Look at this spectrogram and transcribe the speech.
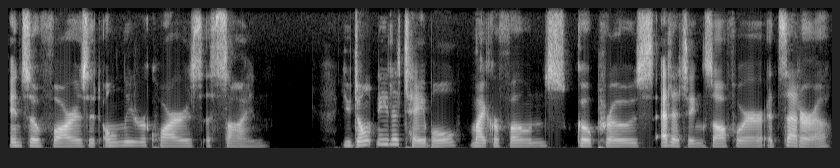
insofar as it only requires a sign. You don't need a table, microphones, GoPros, editing software, etc.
